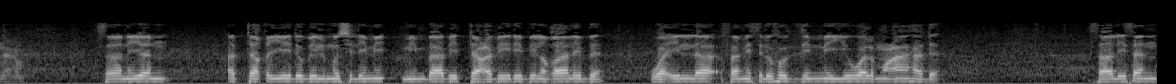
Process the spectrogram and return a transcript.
نعم. ثانيا التقييد بالمسلم من باب التعبير بالغالب وإلا فمثله الذمي والمعاهد. ثالثا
